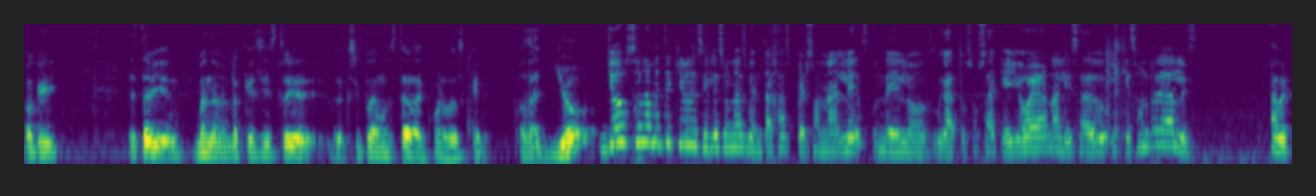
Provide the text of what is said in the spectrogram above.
Ok. Está bien. Bueno, lo que sí estoy... Lo que sí podemos estar de acuerdo es que... O sea, yo... Yo solamente quiero decirles unas ventajas personales de los gatos, o sea, que yo he analizado y que son reales. A ver,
